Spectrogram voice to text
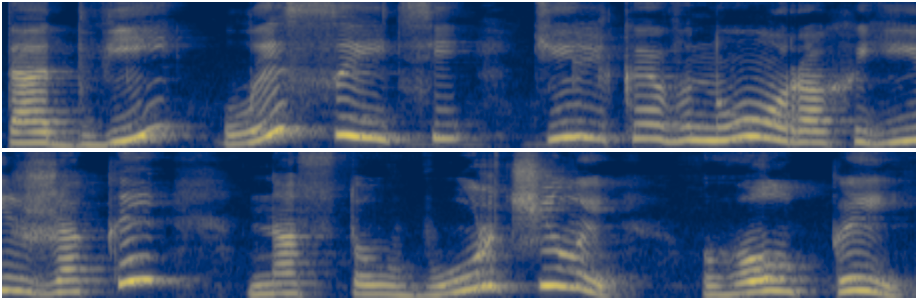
та дві лисиці, тільки в норах їжаки настовбурчили голки.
